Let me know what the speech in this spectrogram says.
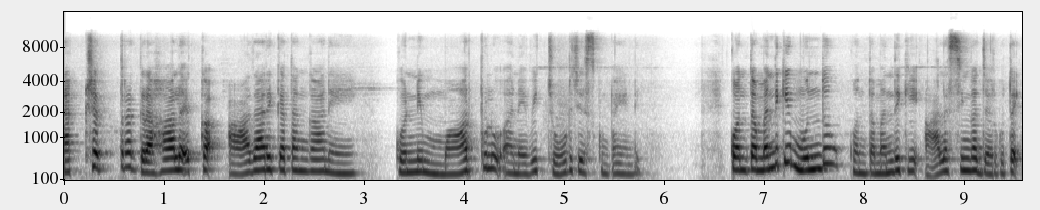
నక్షత్ర గ్రహాల యొక్క ఆధారికతంగానే కొన్ని మార్పులు అనేవి చోటు చేసుకుంటాయండి. కొంతమందికి ముందు కొంతమందికి ఆలస్యంగా జరుగుతాయి.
